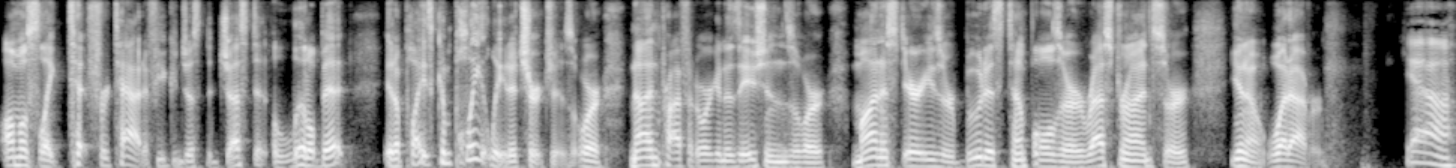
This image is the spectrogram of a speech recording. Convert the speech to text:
almost like tit for tat. If you can just adjust it a little bit, it applies completely to churches or nonprofit organizations or monasteries or Buddhist temples or restaurants or, you know, whatever. Yeah,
